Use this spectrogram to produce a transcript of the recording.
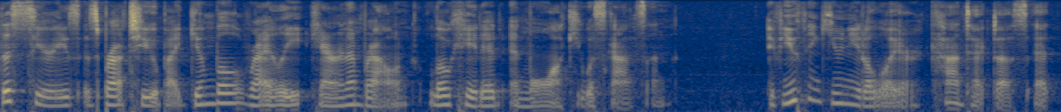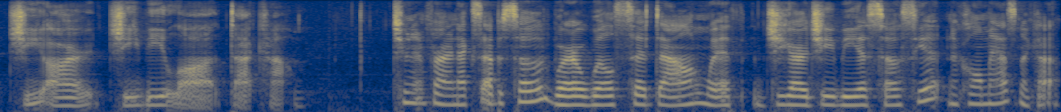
This series is brought to you by Gimbel, Reilly, Guerin, and Brown, located in Milwaukee, Wisconsin. If you think you need a lawyer, contact us at grgblaw.com. Tune in for our next episode where we'll sit down with GRGB associate Nicole Masnica.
